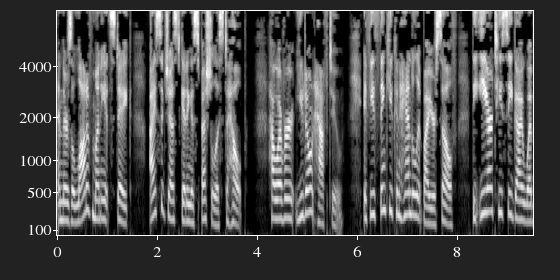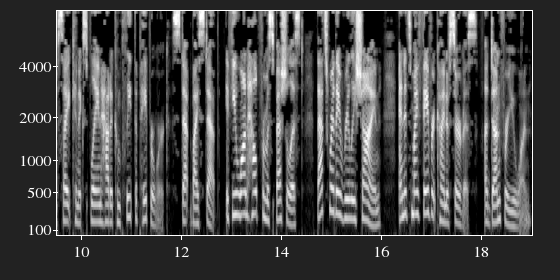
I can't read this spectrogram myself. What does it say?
and there's a lot of money at stake, I suggest getting a specialist to help. However, you don't have to. If you think you can handle it by yourself, the ERTC Guy website can explain how to complete the paperwork, step by step. If you want help from a specialist, that's where they really shine, and it's my favorite kind of service, a done for you one.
